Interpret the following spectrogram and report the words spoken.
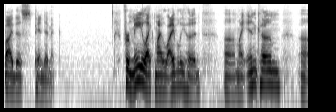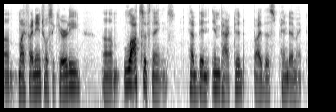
by this pandemic. For me, like my livelihood, uh, my income, um, my financial security, um, lots of things have been impacted by this pandemic.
